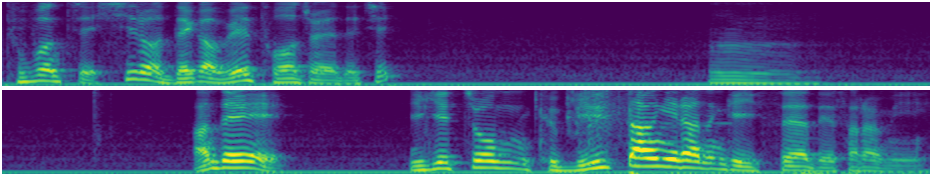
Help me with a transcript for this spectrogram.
두 번째, 싫어. 내가 왜 도와줘야 되지? 음. 안 돼. 이게 좀 그 밀당이라는 게 있어야 돼, 사람이.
